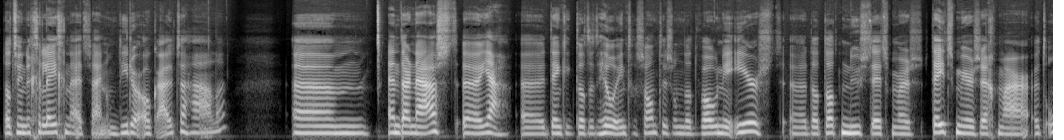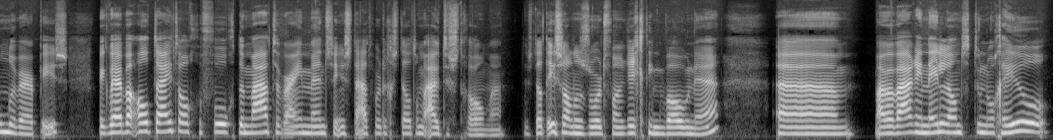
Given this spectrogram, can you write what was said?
dat we in de gelegenheid zijn om die er ook uit te halen. Ehm, en daarnaast uh, ja, uh, denk ik dat het heel interessant is omdat wonen eerst, uh, dat dat nu steeds, maar, steeds meer zeg maar, het onderwerp is. Kijk, we hebben altijd al gevolgd de mate waarin mensen in staat worden gesteld om uit te stromen. Dus dat is al een soort van richting wonen. Hè? Um, maar we waren in Nederland toen nog heel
